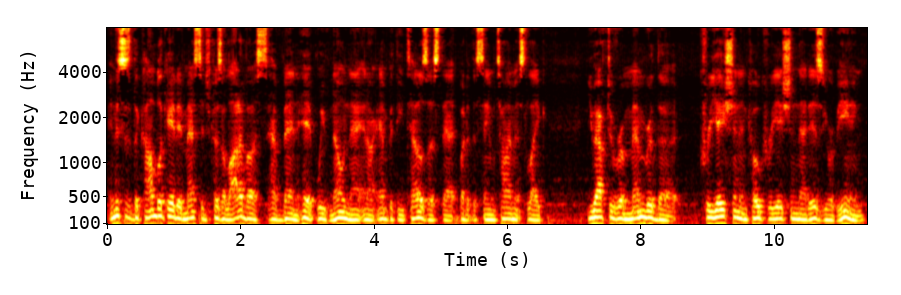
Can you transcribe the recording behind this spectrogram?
And this is the complicated message because a lot of us have been hip. We've known that and our empathy tells us that. But at the same time, it's like you have to remember the creation and co-creation that is your being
